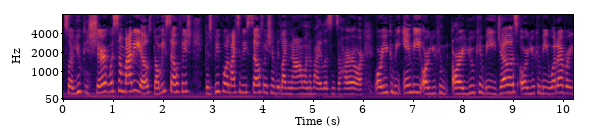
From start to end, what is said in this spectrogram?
so you can share it with somebody else. Don't be selfish because people would like to be selfish and be like, nah, I want nobody to listen to her, or or you can be envy, or you can or you can be jealous, or you can be whatever.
